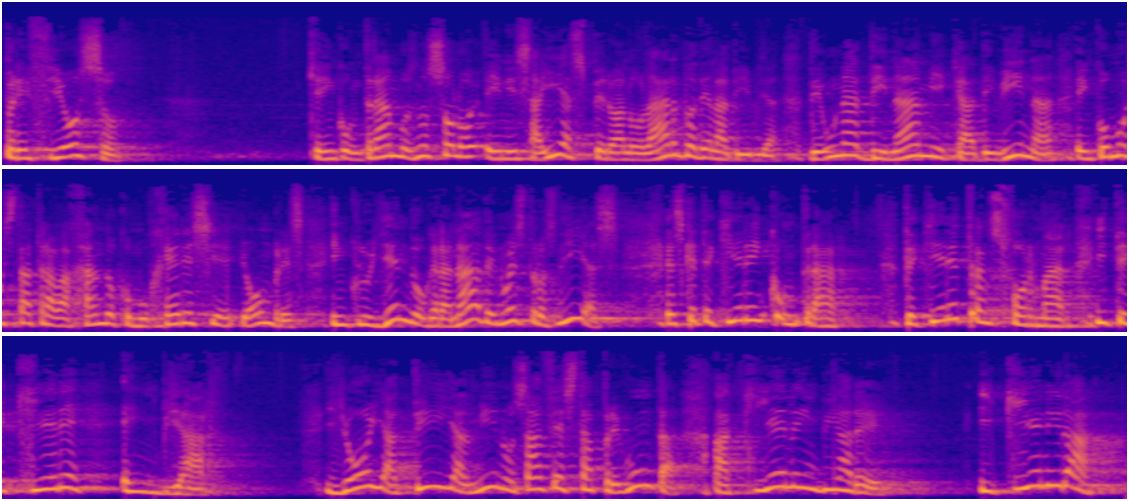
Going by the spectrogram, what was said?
precioso que encontramos no solo en Isaías, pero a lo largo de la Biblia, de una dinámica divina en cómo está trabajando con mujeres y hombres, incluyendo Granada en nuestros días, es que te quiere encontrar, te quiere transformar y te quiere enviar. Y hoy a ti y a mí nos hace esta pregunta, ¿a quién enviaré? ¿Y quién irá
